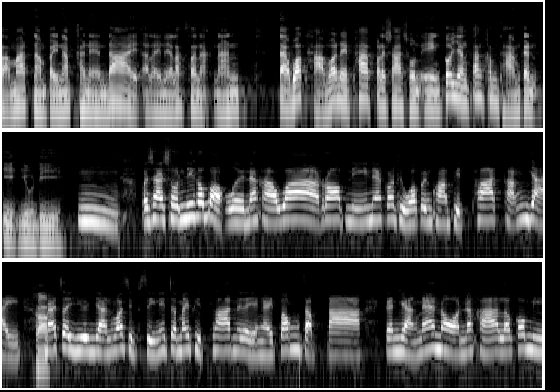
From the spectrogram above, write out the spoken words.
สามารถนำไปนับคะแนนได้อะไรในลักษณะนั้น แต่ว่าถามว่าในภาคประชาชนเองก็ยังตั้งคำถามกันอีกอยู่ดี อืม ประชาชนนี่ก็บอกเลยนะคะว่ารอบนี้เนี่ยก็ถือว่าเป็นความผิดพลาดครั้งใหญ่ครับแม้จะยืนยันว่า 14 นี่จะไม่ผิดพลาดเนี่ยแต่ยังไงต้องจับตากันอย่างแน่นอนนะคะ แล้วก็มี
